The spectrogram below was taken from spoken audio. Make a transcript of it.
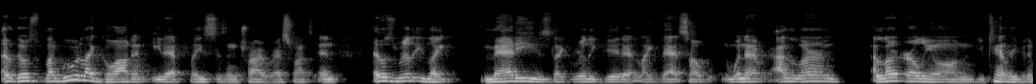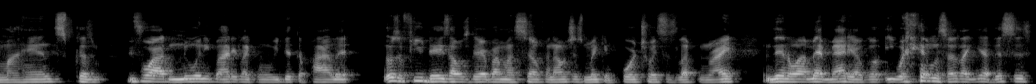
Uh, there was like we would like go out and eat at places and try restaurants, and it was really like Matty is like really good at like that. So when I, I learned, I learned early on you can't leave it in my hands because before I knew anybody, like when we did the pilot, there was a few days I was there by myself and I was just making poor choices left and right. And then when I met Matty, I'll go eat with him. So I was like, yeah, this is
